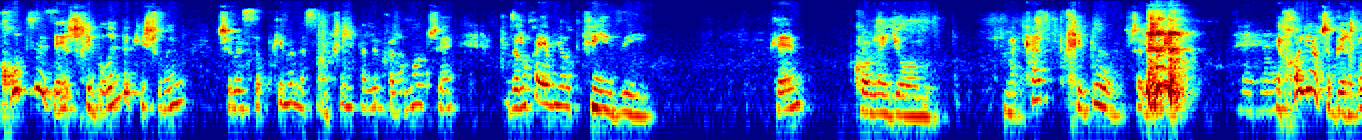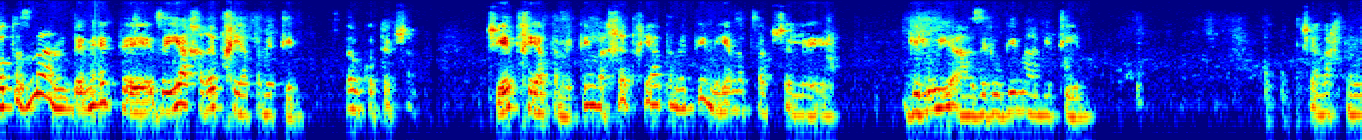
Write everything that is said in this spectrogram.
חוץ מזה, יש חיבורים וכישורים שמספקים ומשמחים את הלב ברמות שזה לא חייב להיות פיזי, כן? כל היום. מכת חיבור של הלב. יכול להיות שברבות הזמן, באמת, אה, זה יהיה אחרי תחיית המתים. זה הוא כותב שם. שיהיה תחיית המתים, ואחרי תחיית המתים יהיה מצב של אה, גילוי הזיווגים האמיתיים. שאנחנו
